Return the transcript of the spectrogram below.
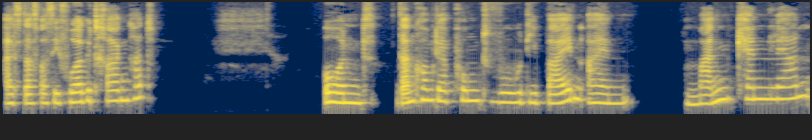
als das, was sie vorher getragen hat. Und dann kommt der Punkt, wo die beiden einen Mann kennenlernen.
